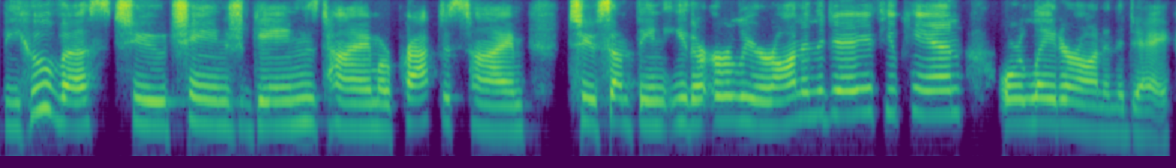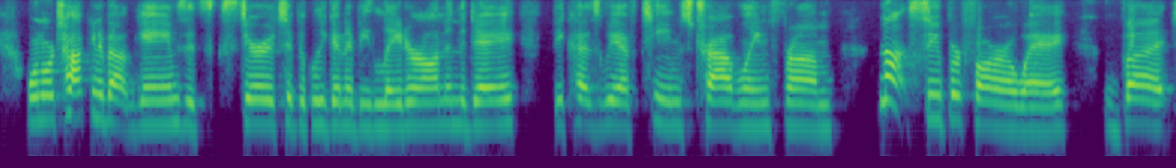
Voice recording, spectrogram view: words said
behoove us to change games time or practice time to something either earlier on in the day if you can or later on in the day. When we're talking about games, it's stereotypically going to be later on in the day because we have teams traveling from not super far away, but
